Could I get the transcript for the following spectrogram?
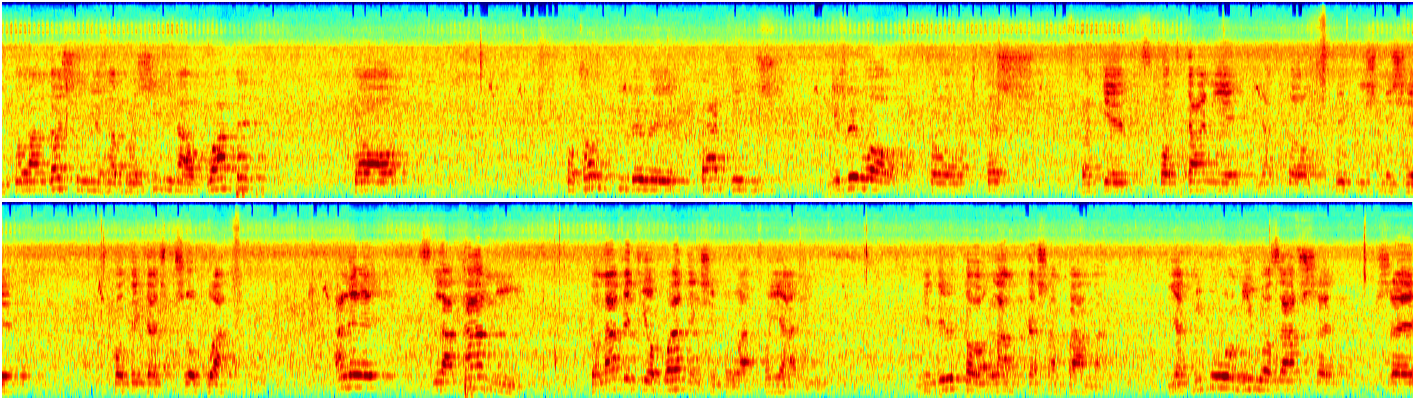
i komandosi mnie zaprosili na opłatek, to początki były takie, iż nie było to też takie spotkanie, jak to zwykliśmy się spotykać przy opłatku. Ale z latami to nawet i opłatek się pojawił. Nie tylko lampka szampana. Jak mi było miło zawsze, że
